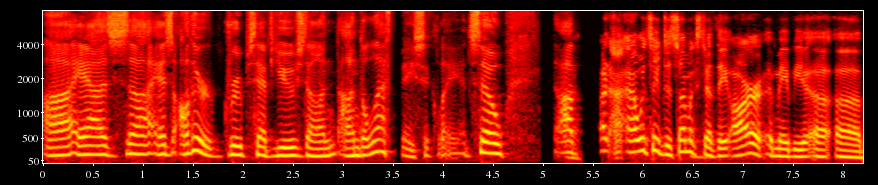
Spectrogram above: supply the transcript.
uh, as uh, as other groups have used on on the left basically. And so uh, I, I, would say to some extent they are maybe a, a,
